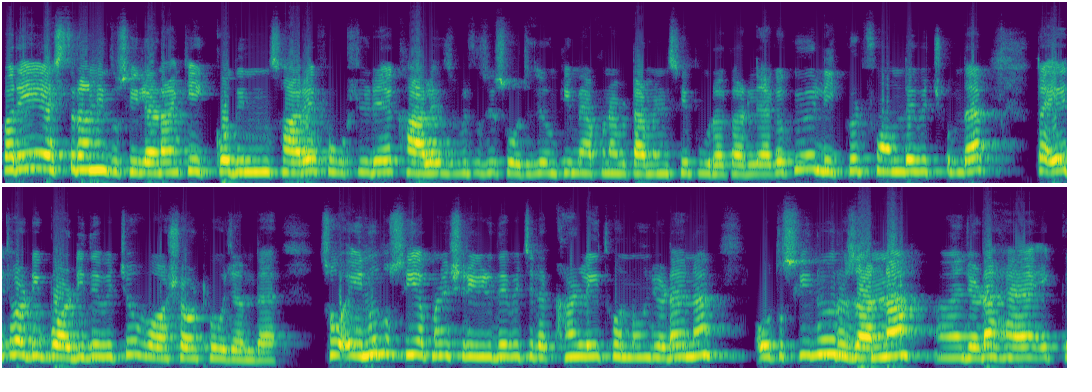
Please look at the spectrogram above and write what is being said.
ਪਰ ਇਹ ਇਸ ਤਰ੍ਹਾਂ ਨਹੀਂ ਤੁਸੀਂ ਲੈਣਾ ਕਿ ਇੱਕੋ ਦਿਨ ਸਾਰੇ ਫਰੂਟਸ ਜਿਹੜੇ ਖਾ ਲਏ ਫਿਰ ਤੁਸੀਂ ਸੋਚਦੇ ਹੋ ਕਿ ਮੈਂ ਆਪਣਾ ਵਿਟਾਮਿਨ ਸੀ ਪੂਰਾ ਕਰ ਲਿਆ, ਕਿਉਂਕਿ ਇਹ ਲਿਕੁਇਡ ਫਾਰਮ ਦੇ ਵਿੱਚ ਹੁੰਦਾ ਤਾਂ ਇਹ ਤੁਹਾਡੀ ਬਾਡੀ ਦੇ ਵਿੱਚੋਂ ਵਾਸ਼ ਆਊਟ ਹੋ ਜਾਂਦਾ ਸੋ ਇਹਨੂੰ ਤੁਸੀਂ ਆਪਣੇ ਸਰੀਰ ਦੇ ਵਿੱਚ ਰੱਖਣ ਲਈ ਤੁਹਾਨੂੰ ਜਿਹੜਾ ਹੈ ਨਾ, ਉਹ ਤੁਸੀਂ ਇਹਨੂੰ ਰੋਜ਼ਾਨਾ ਜਿਹੜਾ ਹੈ ਇੱਕ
